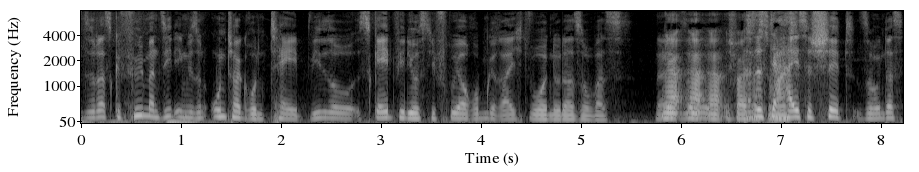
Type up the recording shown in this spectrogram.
so das Gefühl, man sieht irgendwie so ein Untergrund-Tape, wie so Skate-Videos, die früher rumgereicht wurden oder sowas. Ne? Ja, so, ja, ja, ich weiß, Das ist der meinst. heiße Shit. So, und das,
